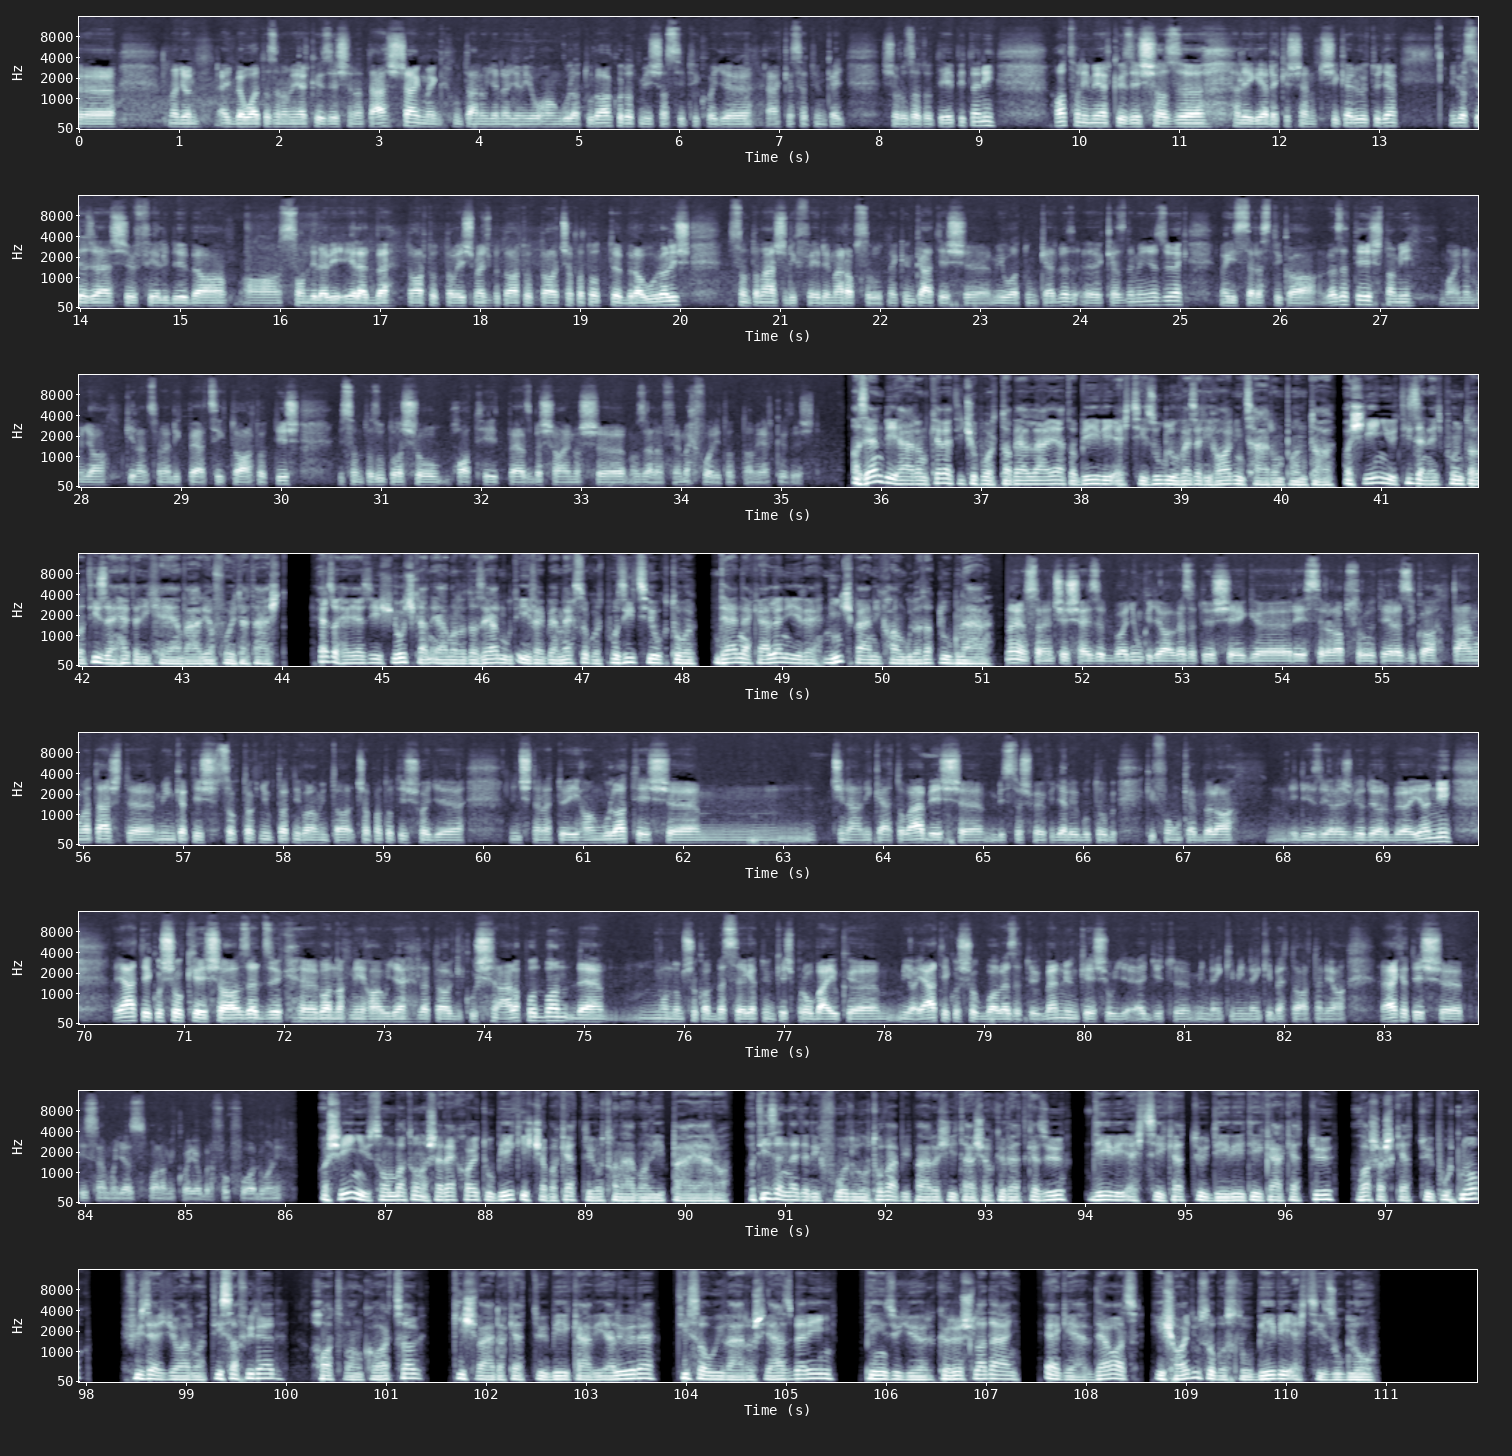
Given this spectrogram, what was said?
Nagyon egybe volt azon a mérkőzésen a társaság, meg utána ugye nagyon jó hangulat uralkodott, mi is azt hittük, hogy elkezdhetünk egy sorozatot építeni. A 60 mérkőzés az elég érdekesen sikerült, ugye. Igaz, hogy az első fél időben a, a Szondi Levi életbe tartotta, és meccsbe tartotta a csapatot több bravúrral is, viszont a második fél idő már abszolút nekünk át, és mi voltunk kedvez, kezdeményezőek, meg is szereztük a vezetést, ami majdnem, hogy a 90. percig tartott is, viszont az utolsó 6-7 percben sajnos az ellenfél megfordította a mérkőzést. Az NB3 keleti csoport tabelláját a BV1C Zugló vezeti 33 ponttal, a Sényő 11 ponttal a 17. helyen várja a folytatást. Ez a helyezés jócskán elmarad az elmúlt években megszokott pozícióktól, de ennek ellenére nincs pánik hangulat a klubnál. Nagyon szerencsés helyzetben vagyunk, ugye a vezetőség részéről abszolút érezzük a támogatást, minket is szoktak nyugtatni, valamint a csapatot is, hogy nincs temetői hangulat, és csinálni kell tovább, és biztos vagyok, hogy előbb-utóbb ki fogunk ebből a idézőjeles gödörből jönni. A játékosok és az edzők vannak néha ugye letargikus állapotban, de mondom, sokat beszélgetünk és próbáljuk mi a játékosokba, a vezetők bennünk, és úgy együtt mindenki mindenkibe tartani a lelket, és hiszem, hogy ez valamikor jobbra fog fordulni. A Sényű szombaton a sereghajtó Békis Csaba 2 otthonában lép pályára. A 14. forduló további párosítása a következő DV1C2, DVTK2, Vasas 2 Putnok, Füzes Gyarmat Tiszafüred, 60 Karcag, Kisvárda 2 BKV előre, Tiszaújváros Jászberény, Pénzügyőr Körösladány, Eger Deac és Hajdúszoboszló BV1C Zugló.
